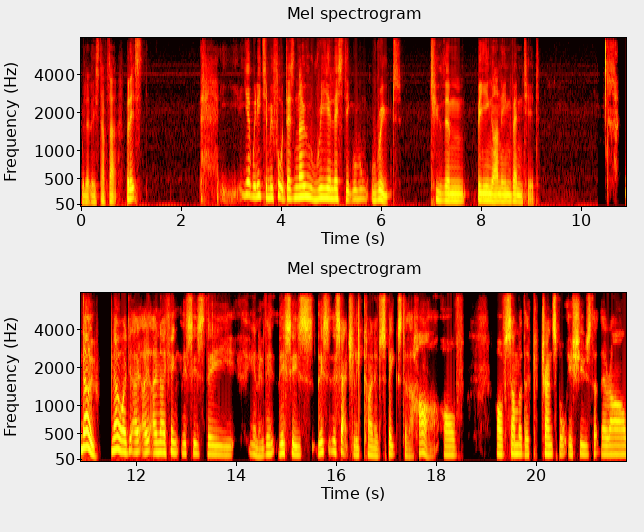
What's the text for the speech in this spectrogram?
we'll at least have that. But it's yeah, we need to move forward. There's no realistic route to them being uninvented. No, no, I, I, and I think this is the, you know, thi- this is this this actually kind of speaks to the heart of of some of the transport issues that there are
